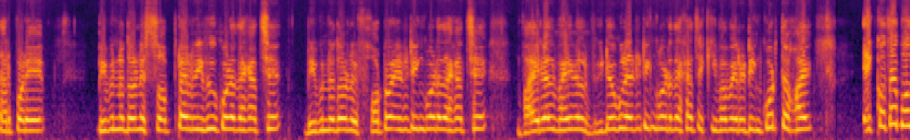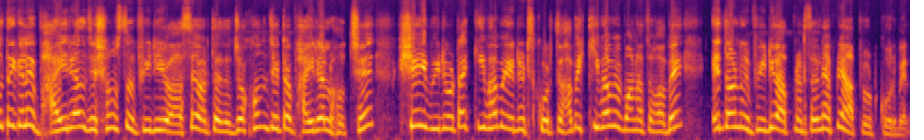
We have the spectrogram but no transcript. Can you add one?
তারপরে বিভিন্ন ধরনের সফটওয়্যার রিভিউ করে দেখাচ্ছে, বিভিন্ন ধরনের ফটো এডিটিং করে দেখাচ্ছে ভাইরাল ভাইরাল ভিডিওগুলো এডিটিং করে দেখাচ্ছে, কীভাবে এডিটিং করতে হয়। এক কথা বলতে গেলে ভাইরাল যে সমস্ত ভিডিও আছে, অর্থাৎ যখন যেটা ভাইরাল হচ্ছে, সেই ভিডিওটা কীভাবে এডিটস করতে হবে, কীভাবে বানাতে হবে, এ ধরনের ভিডিও আপনার চ্যানেলে আপনি আপলোড করবেন।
